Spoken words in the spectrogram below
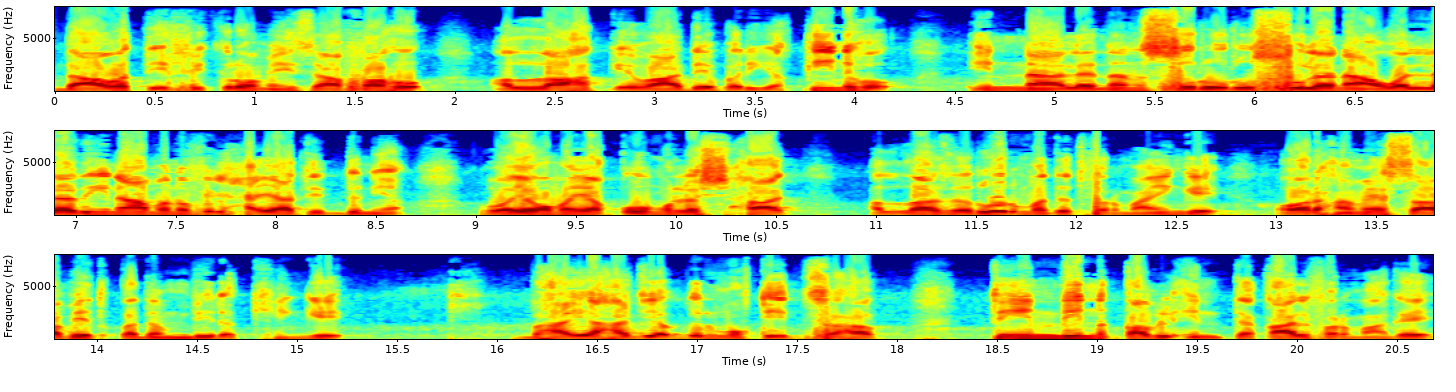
दावती फ़िक्रों में इजाफा हो, अल्लाह के वादे पर यकीन हो। इन्ना लनंसुरु रुसुलना वल्लदीन आमनु फिल हयात दुनिया वयोम यकूमुल अशहाद। अल्लाह ज़रूर मदद फरमाएँगे और हमें साबित कदम भी रखेंगे। भाई हाजी अब्दुल मुकीद साहब तीन दिन कबल इंतकाल फरमा गए।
